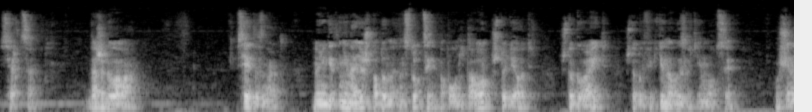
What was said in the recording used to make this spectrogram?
сердце, даже голова. Все это знают, но нигде ты не найдешь подобных инструкций по поводу того, что делать, что говорить, чтобы эффективно вызвать эмоции. Мужчина,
